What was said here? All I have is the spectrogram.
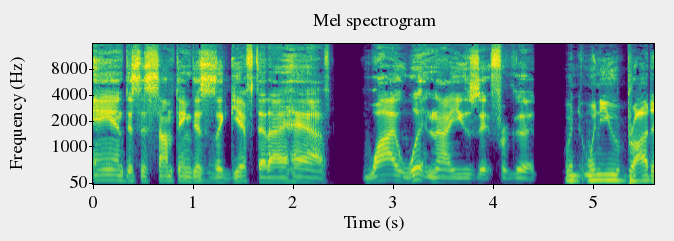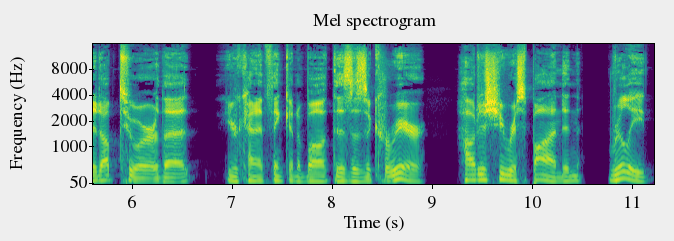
And this is something, this is a gift that I have. Why wouldn't I use it for good? When, when you brought it up to her that you're kind of thinking about this as a career, how does she respond? And really,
